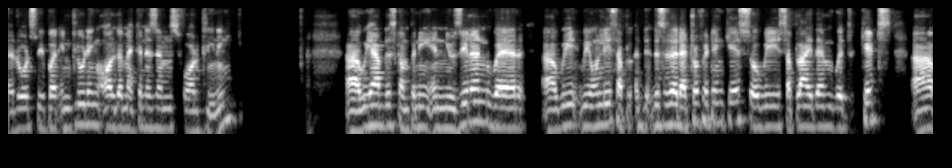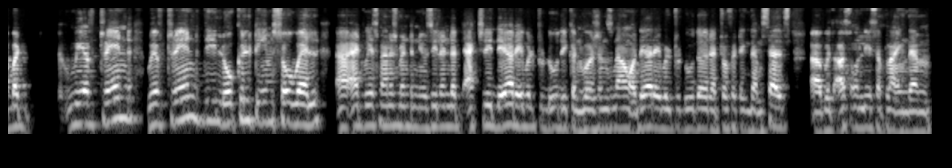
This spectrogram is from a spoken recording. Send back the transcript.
uh, road sweeper, including all the mechanisms for cleaning. Uh, we have this company in New Zealand where uh, we we only supply. This is a retrofitting case, so we supply them with kits, uh, but we have trained we have trained the local team so well uh, at waste management in new zealand that actually they are able to do the conversions now or they are able to do the retrofitting themselves uh, with us only supplying them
